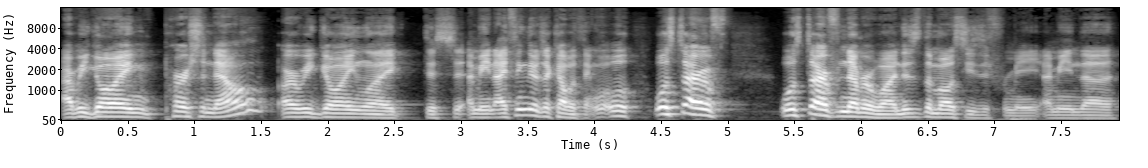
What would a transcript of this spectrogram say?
Are we going personnel? are we going like this? I mean, I think there's a couple things. We'll we'll start with we'll start with number one. This is the most easy for me. I mean the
